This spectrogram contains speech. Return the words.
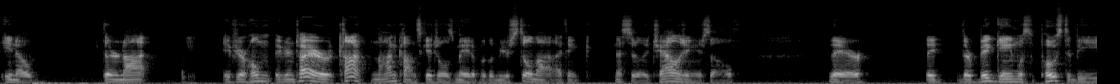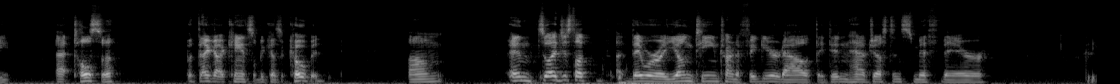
you know they're not. If your home, if your entire con, non-con schedule is made up of them, you're still not, I think, necessarily challenging yourself there. They their big game was supposed to be at Tulsa, but that got canceled because of COVID. Um, and so I just thought they were a young team trying to figure it out. They didn't have Justin Smith there. The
